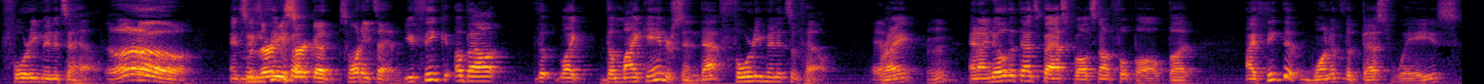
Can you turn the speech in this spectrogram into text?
40 minutes of hell. Oh. And so Missouri about- circa 2010. You think about the like the Mike Anderson, that 40 minutes of hell, Yeah. right? Mm-hmm. And I know that that's basketball, it's not football, but I think that one of the best ways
